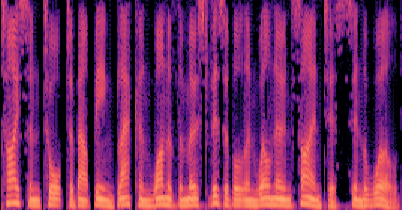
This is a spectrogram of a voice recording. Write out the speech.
Tyson talked about being black and one of the most visible and well-known scientists in the world.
